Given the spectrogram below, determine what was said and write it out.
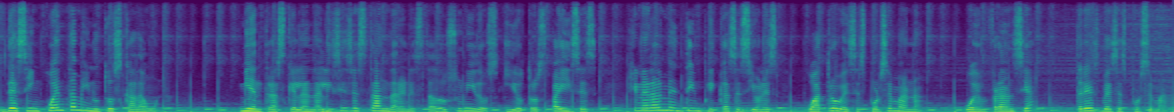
de 50 minutos cada una, mientras que el análisis estándar en Estados Unidos y otros países generalmente implica sesiones 4 veces por semana o en Francia 3 veces por semana.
